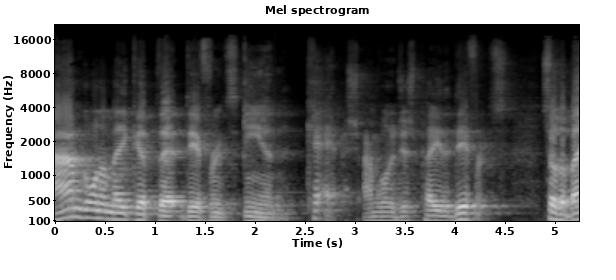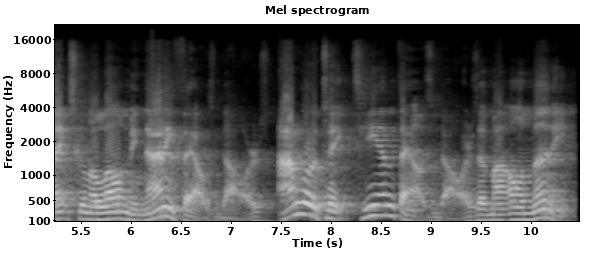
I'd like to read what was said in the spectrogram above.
"I'm going to make up that difference in cash. I'm going to just pay the difference." So the bank's going to loan me ninety thousand dollars. I'm going to take ten thousand dollars of my own money.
